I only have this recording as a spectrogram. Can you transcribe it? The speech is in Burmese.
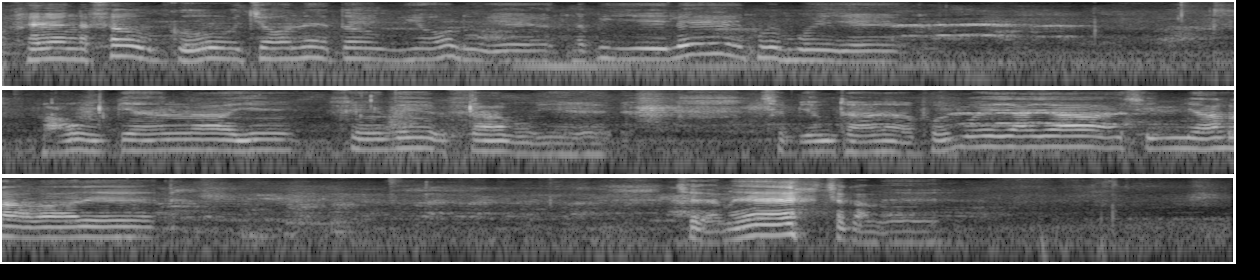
အဖေငါဆောက်ကိုကြော်နဲ့တော့ရောလို့ရဲ့ငပီလေးမွေ့မွေ့ရဲ့ဘောင်းပြန်လာရင်ဖင်သေးစားဖို့ရဲ့ချက်ပြုံးထားဖွယ်ဖွယ်ရရရှိများလာပါတယ်ချက်ရမယ်ချက်ကမယ်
